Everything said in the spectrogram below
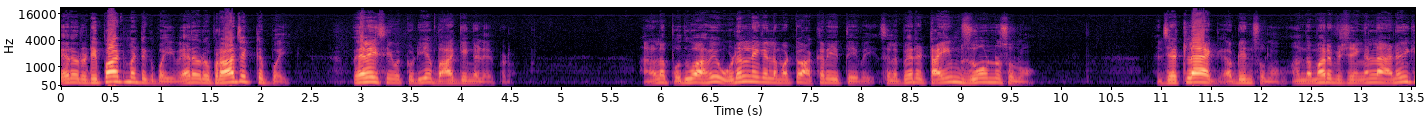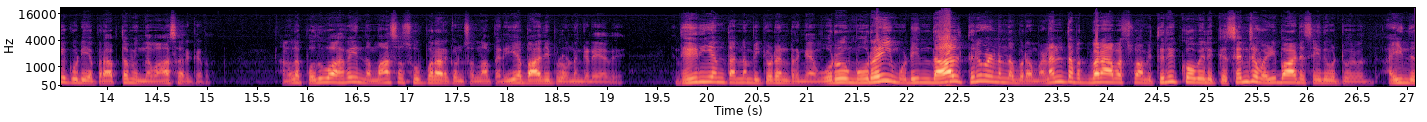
வேற ஒரு டிபார்ட்மெண்ட்டுக்கு போய் வேற ஒரு ப்ராஜெக்ட்டு போய் வேலை செய்யக்கூடிய பாக்கியங்கள் ஏற்படும். அதனால் பொதுவாகவே உடல்நிலைகளில் மட்டும் அக்கறை தேவை. சில பேர் டைம் ஜோன்னு சொல்லுவோம். ஜெட்லாக் அப்படின்னு சொல்லுவோம். அந்த மாதிரி விஷயங்கள்லாம் அணிவிக்கக்கூடிய பிராப்தம் இந்த மாதம் இருக்கிறது. அதனால் பொதுவாகவே இந்த மாதம் சூப்பராக இருக்குன்னு சொல்லலாம் பெரிய பாதிப்புகள் ஒன்றும் கிடையாது. தைரியம் தன்னம்பிக்கையுடன் இருங்க. ஒரு முறை முடிந்தால் திருவனந்தபுரம் அனந்த பத்மநாப சுவாமி திருக்கோவிலுக்கு சென்று வழிபாடு செய்துவிட்டு வருவது. ஐந்து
